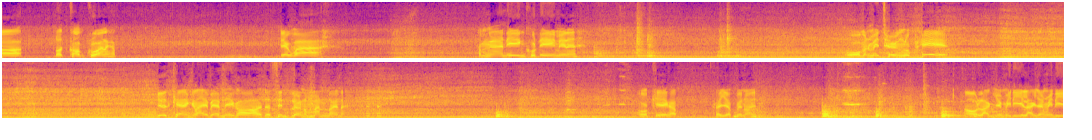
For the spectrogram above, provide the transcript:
็รถครอบครัวนะครับ เรียกว่า ทำงานเองขุดเองเลยนะ โอ้มันไม่ถึงลูกพี่ยืดแขนไกลแบบนี้ก็จะสิ้นเปลืองน้ำมันหน่อยนะ โอเคครับ ขยับไปหน่อย เอาหลักยังไม่ดีหลักยังไม่ดี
